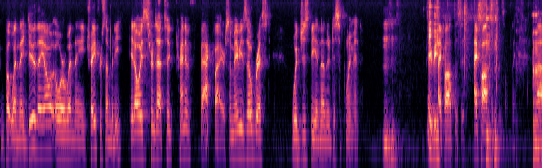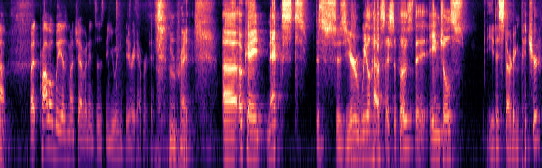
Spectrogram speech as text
but when they do, they all, or when they trade for somebody, it always turns out to kind of backfire. So maybe Zobrist would just be another disappointment. Mhm. Maybe. Hypothesis, hypothesis only. Uh-huh. Um, but probably as much evidence as the Ewing theory ever did. right. Uh, okay, next. This is your wheelhouse, I suppose. The Angels need a starting pitcher,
